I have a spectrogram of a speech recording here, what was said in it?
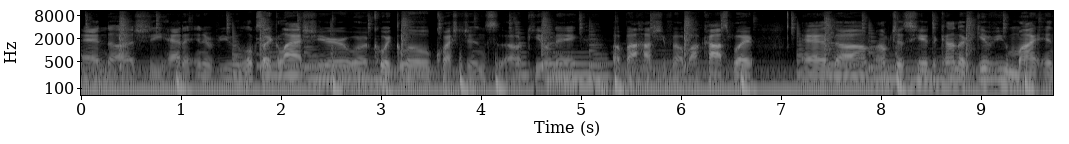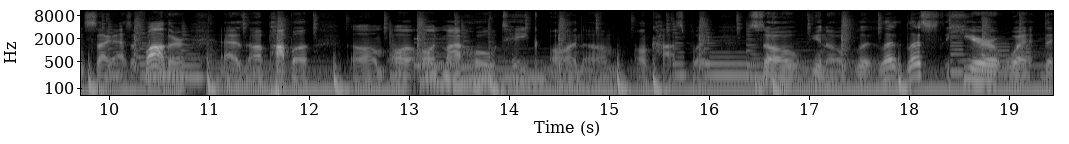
And uh, she had an interview, looks like last year, with a quick little questions uh, Q and A about how she felt about cosplay. And um, I'm just here to kind of give you my insight as a father, as a papa, um, on, on my whole take on um, on cosplay. So you know, let, let, let's hear what the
